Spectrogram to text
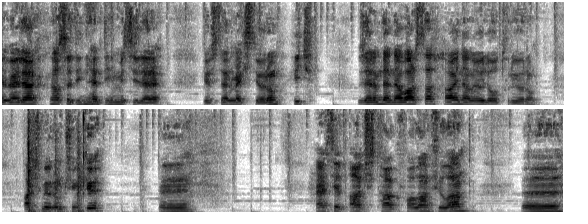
Beyler nasıl dinlendiğimi sizlere göstermek istiyorum. Hiç üzerimde ne varsa aynen öyle oturuyorum. Açmıyorum çünkü eee, her set aç tak falan filan eee,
